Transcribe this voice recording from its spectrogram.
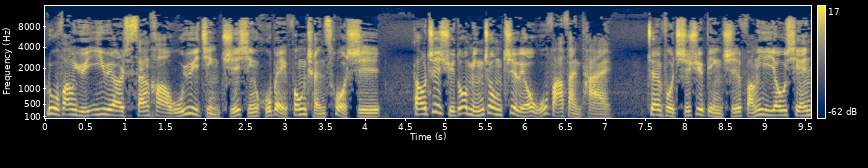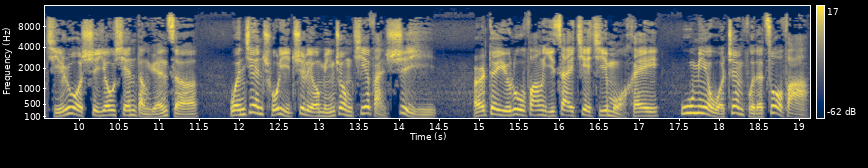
陆方于一月二十三号无预警执行湖北封城措施，导致许多民众滞留无法返台。政府持续秉持防疫优先及弱势优先等原则，稳健处理滞留民众接返事宜。而对于陆方一再借机抹黑、污蔑我政府的做法，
